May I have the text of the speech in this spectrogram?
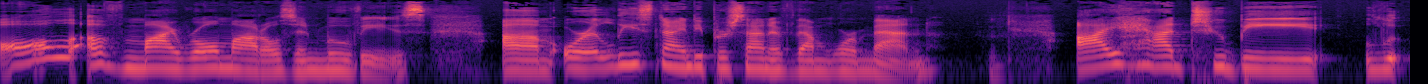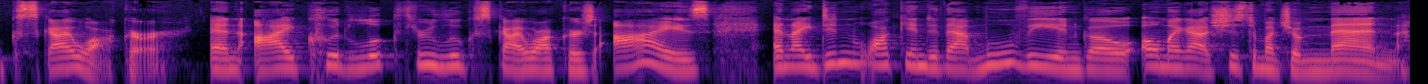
all of my role models in movies um, or at least 90% of them were men. I had to be luke skywalker and i could look through luke skywalker's eyes and i didn't walk into that movie and go oh my god it's just a bunch of men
